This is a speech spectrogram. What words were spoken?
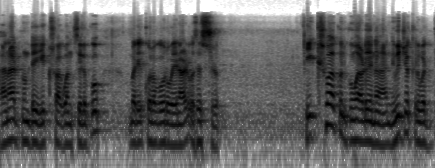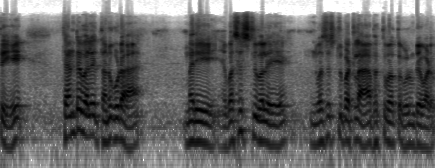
ఆనాటి నుండి ఈక్ష్వావంశీలకు మరి కులగూరు అయినాడు వశిష్ఠుడు. ఈక్ష్వాకుని కుమారుడైన నిమిచక్రవర్తి తండ్రి వలె తను కూడా మరి వశిష్ఠుని వలె వశిష్ఠుని పట్ల భక్తివ్రత ఉండేవాడు.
